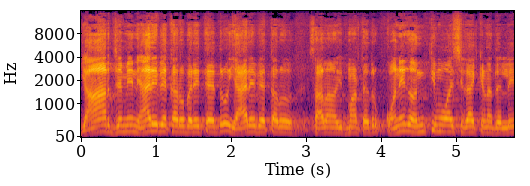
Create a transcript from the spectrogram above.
ಯಾರ ಜಮೀನು ಯಾರೇ ಬೇಕಾದ್ರೂ ಬರೀತಾ ಇದ್ರು, ಯಾರೇ ಬೇಕಾದ್ರೂ ಸಾಲ ಇದು ಮಾಡ್ತಾ ಇದ್ರು. ಕೊನೆಗೆ ಅಂತಿಮವಾಗಿ ಸಿಗಾಕಿಣದಲ್ಲಿ,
